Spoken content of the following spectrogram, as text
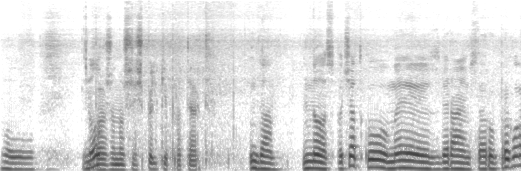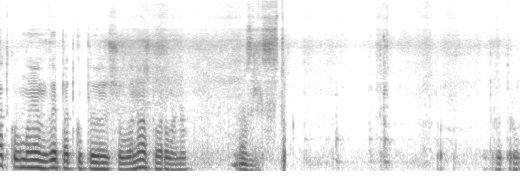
голову. Ну, Бажано ще шпильки протерти. Да. Но спочатку ми здираємо стару прокладку в моєму випадку, тому що вона порвана. Ну, Протру.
